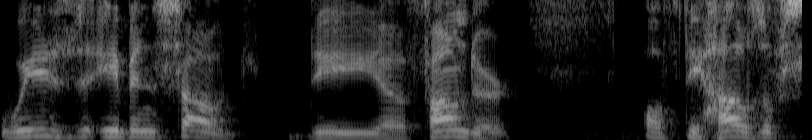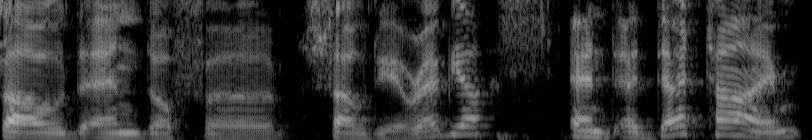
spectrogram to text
with Ibn Saud, the uh, founder of the House of Saud and of uh, Saudi Arabia. And at that time,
